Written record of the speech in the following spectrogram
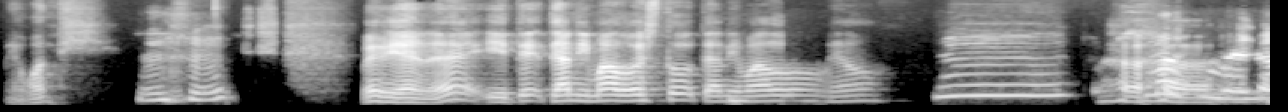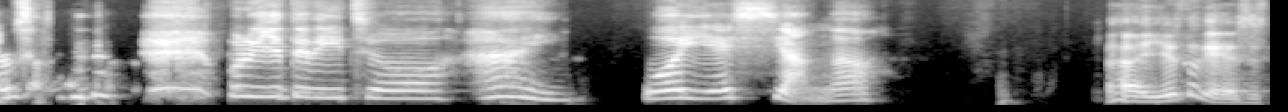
me want. Muy bien, ¿eh? ¿Y te, te ha animado esto? ¿Te ha animado, Miao? Mm, más o menos. Porque yo te he dicho, ay, oye, Xiang. Ah, ¿Y esto qué es?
